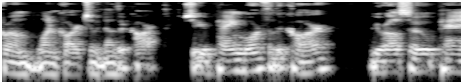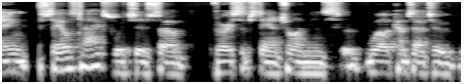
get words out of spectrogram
from one car to another car? So you're paying more for the car. You're also paying sales tax, which is uh, very substantial. I mean, well, it comes out to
